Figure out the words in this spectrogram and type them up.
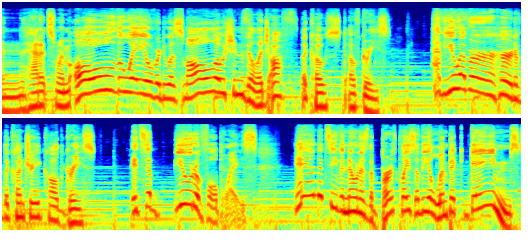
and had it swim all the way over to a small ocean village off the coast of Greece. Have you ever heard of the country called Greece? It's a beautiful place, and it's even known as the birthplace of the Olympic Games.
